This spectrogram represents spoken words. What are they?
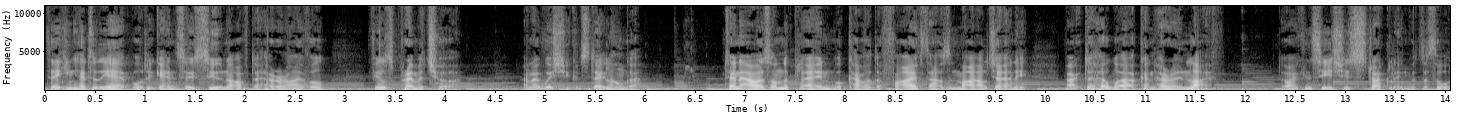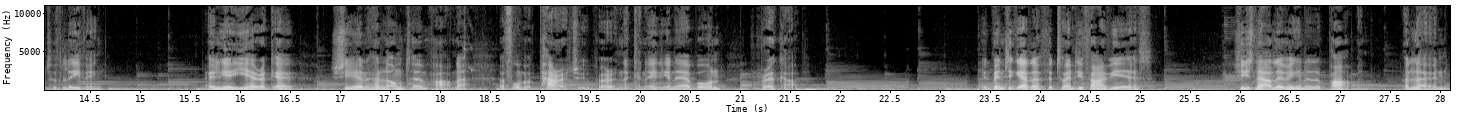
Taking her to the airport again so soon after her arrival feels premature, and I wish she could stay longer. Ten hours on the plane will cover the 5,000 mile journey back to her work and her own life, though I can see she's struggling with the thought of leaving. Only a year ago, she and her long term partner, a former paratrooper in the Canadian Airborne, broke up. They'd been together for 25 years. She's now living in an apartment, alone,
